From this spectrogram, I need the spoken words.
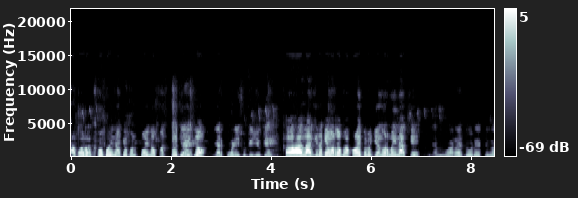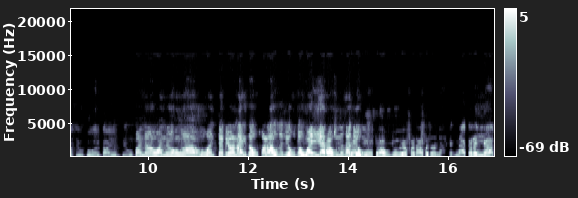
આખો રસ્તો કોઈ નાખ્યો પણ કોઈ નો પત્તો જ નહીં થયો. યાર કોણી છૂટી ગયું કે? હા હા લાગી શકે મારો તો બકરો પેલું જાનવરમાં નાખશે વારા ઢોર એકલો છે ઉઢો હોય ગાયો ભેગું પણ અને હું આ હું વંચક લેવા નાખી દઉં પણ આવું તો દેવું તો હોય યાર હું નથી દેવું એવું તો હવનું છે પણ આ બધો નાટક ના કરે યાર.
